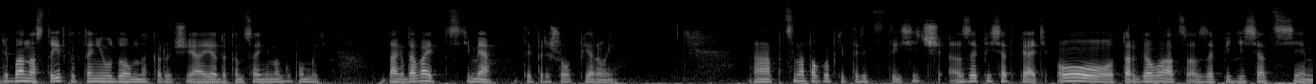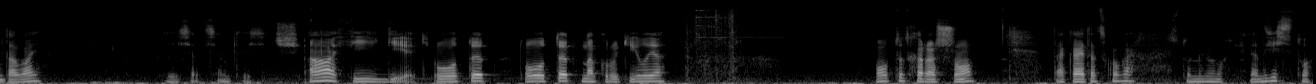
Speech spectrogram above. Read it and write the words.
Либо она стоит как-то неудобно, короче. Я ее до конца не могу помыть. Так, давай с тебя. Ты пришел первый. А, цена покупки 30 тысяч за 55. О, торговаться за 57, давай. 57 тысяч. Офигеть. Вот это, вот это накрутил я. Вот это хорошо. Так, а этот сколько? 100 миллионов. Нифига. 200. 100.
